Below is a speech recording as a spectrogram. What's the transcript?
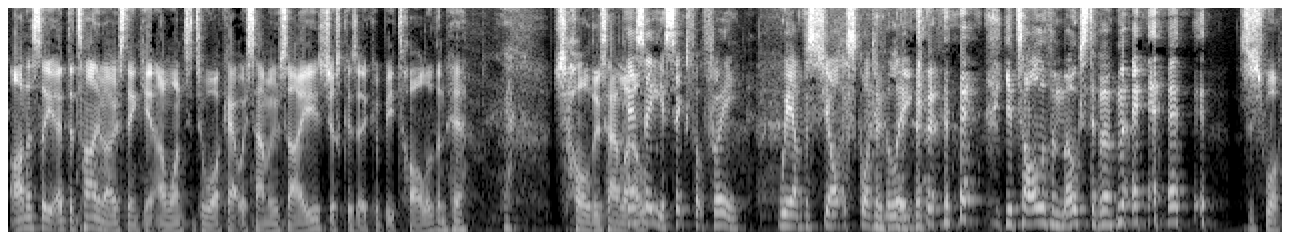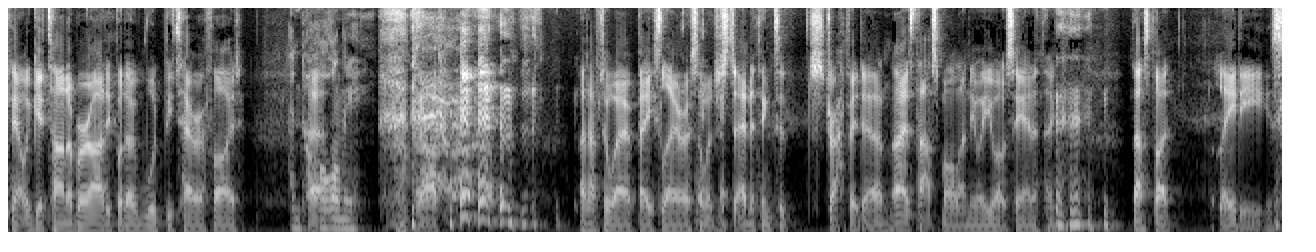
Honestly, at the time, I was thinking I wanted to walk out with Samu Saiz just because it could be taller than him. just hold his hand like. KC, you're six foot three. We have the shortest squad in the league. you're taller than most of them, just walking out with Gaetano Berardi, but I would be terrified. and Uh, horny. God. I'd have to wear a base layer or something, just anything to strap it down. Oh, it's that small anyway, you won't see anything. That's by ladies.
